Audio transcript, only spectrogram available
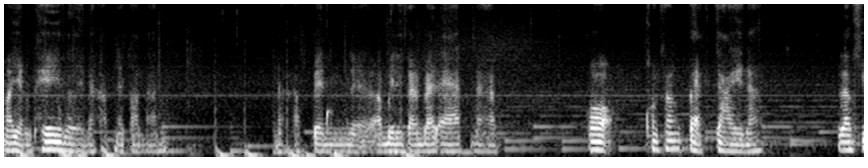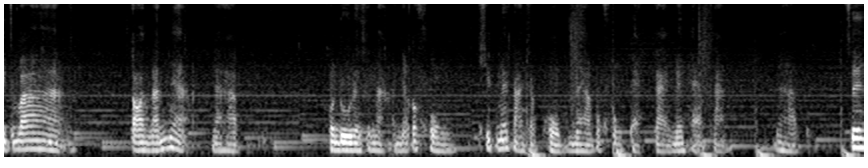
มาอย่างเท่เลยนะครับในตอนนั้นนะครับเป็นอเมริกันแบดแอดนะครับ ก็ค่อนข้างแปลกใจนะ แล้วคิดว่าตอนนั้นเนี่ยนะครับ คนดูในสนามเนี่ยก็คงคิดไม่ต่างจากผมนะครับก็คงแปลกใจไม่แพ้กันนะครับ ซึ่ง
